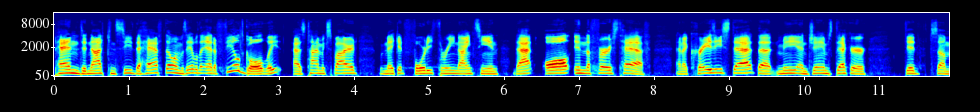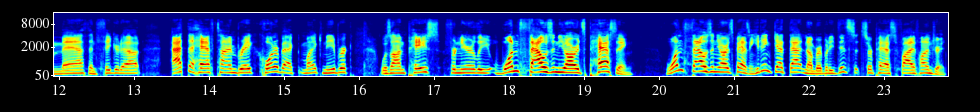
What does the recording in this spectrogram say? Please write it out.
Penn did not concede the half, though, and was able to add a field goal late as time expired, would make it 43-19. That all in the first half. And a crazy stat that me and James Decker did some math and figured out. At the halftime break, quarterback Mike Nebrich was on pace for nearly 1,000 yards passing. 1,000 yards passing. He didn't get that number, but he did surpass 500.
